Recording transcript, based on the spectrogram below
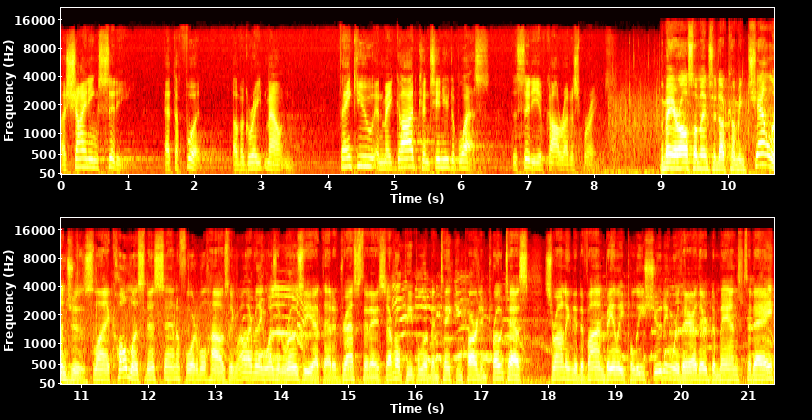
a shining city at the foot of a great mountain. Thank you, and may God continue to bless the city of Colorado Springs. The mayor also mentioned upcoming challenges like homelessness and affordable housing. While everything wasn't rosy at that address today, several people have been taking part in protests surrounding the De'Von Bailey police shooting were there. Their demands today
